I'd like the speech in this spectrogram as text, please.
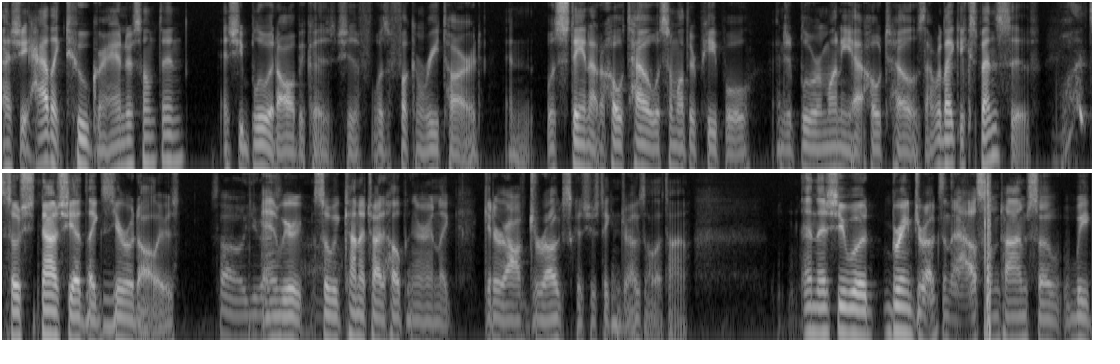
and she had like 2 grand or something and she blew it all because she was a fucking retard and was staying at a hotel with some other people and just blew her money at hotels that were like expensive. What? So she, now she had like 0 dollars So you guys. and we were so we uh, kind of tried helping her and like get her off drugs because she was taking drugs all the time and then she would bring drugs in the house sometimes so we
